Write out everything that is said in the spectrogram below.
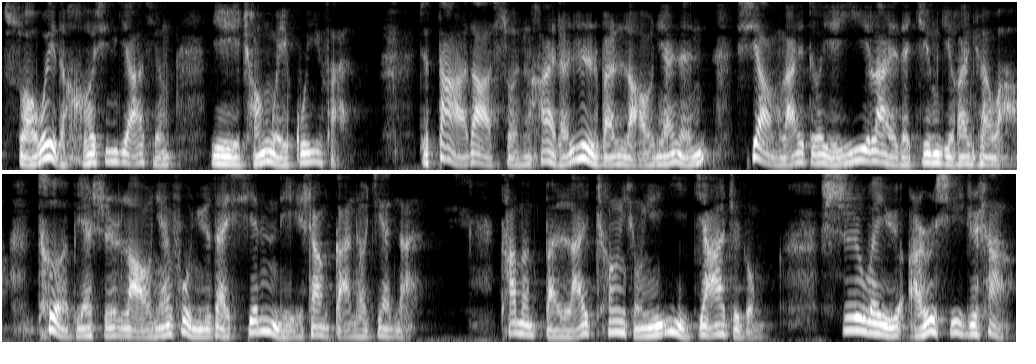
所谓的核心家庭已成为规范。这大大损害了日本老年人向来得以依赖的经济安全网，特别使老年妇女在心理上感到艰难。他们本来称雄于一家之中，施威于儿媳之上。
